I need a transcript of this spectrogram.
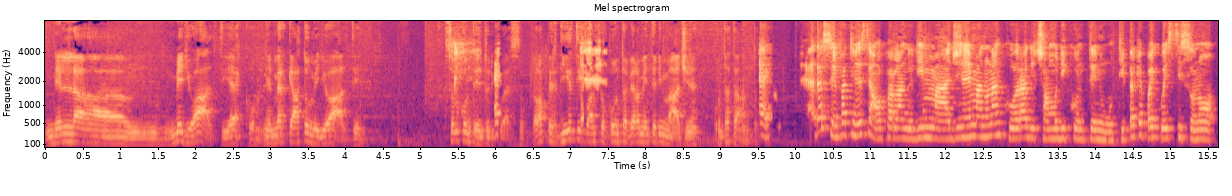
nella mm, medio alti, ecco, nel mercato medio alti. Sono contento di questo, però per dirti quanto conta veramente l'immagine, conta tanto. Ecco. Adesso infatti noi stiamo parlando di immagine, ma non ancora diciamo di contenuti, perché poi questi sono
